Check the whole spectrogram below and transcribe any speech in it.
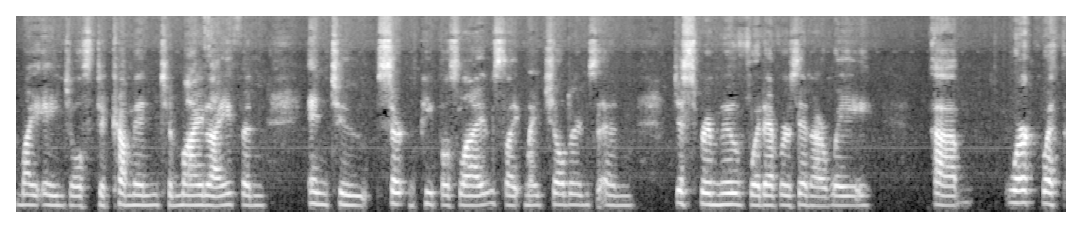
my angels to come into my life and into certain people's lives, like my children's, and just remove whatever's in our way. Um, work with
